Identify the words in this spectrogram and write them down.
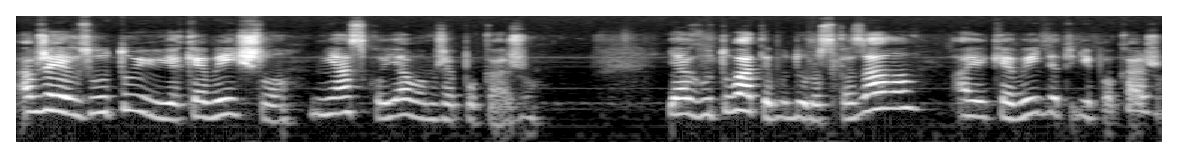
А вже як зготую, яке вийшло м'яско, я вам вже покажу. Як готувати, буду розказала, а яке вийде, тоді покажу.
